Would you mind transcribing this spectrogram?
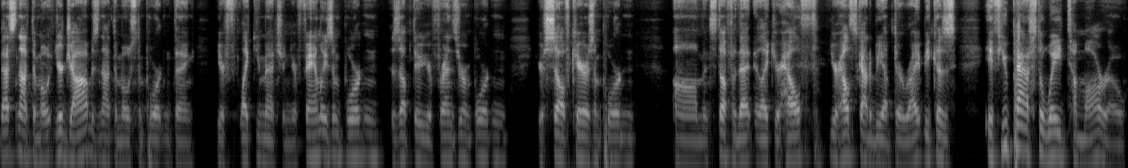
that's not the most your job is not the most important thing. Your like you mentioned, your family's important is up there, your friends are important, your self-care is important. Um, and stuff of that, like your health, your health's got to be up there, right? Because if you passed away tomorrow,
